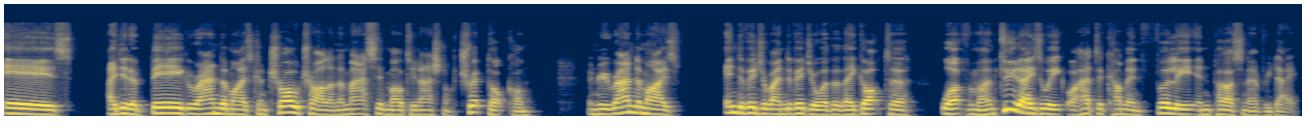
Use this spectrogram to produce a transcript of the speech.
is I did a big randomized control trial on a massive multinational, trip.com, and we randomized individual by individual whether they got to work from home two days a week or had to come in fully in person every day.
